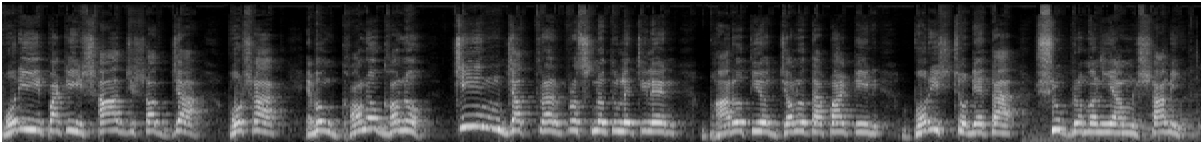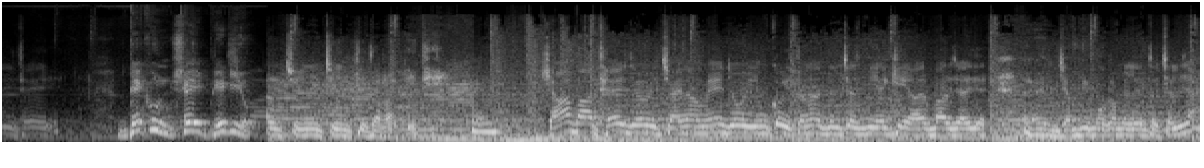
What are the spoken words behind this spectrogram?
পরিপাটি, সাজসজ্জা, পোশাক এবং ঘন ঘন চীন যাত্রার প্রশ্ন তুলেছিলেন ভারতীয় জনতা পার্টির বরিষ্ঠ নেতা সুব্রমণিয়াম স্বামী। দেখুন সেই ভিডিও। চীন চীন কি क्या बात है जो चाइना में जो इनको इतना दिलचस्पी है कि हर बार जाए जब भी मौका मिले तो चले जाए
